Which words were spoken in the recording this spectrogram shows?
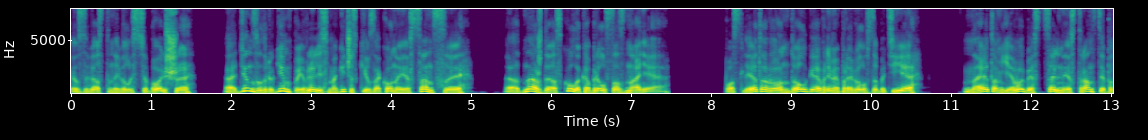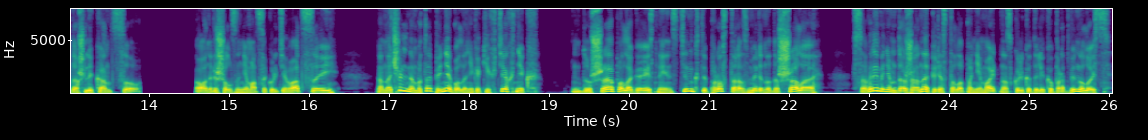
Звезд становилось все больше. Один за другим появлялись магические законы и эссенции. Однажды осколок обрел сознание. После этого он долгое время провел в забытие. На этом его бесцельные странствия подошли к концу. Он решил заниматься культивацией. На начальном этапе не было никаких техник. Душа, полагаясь на инстинкты, просто размеренно дышала. Со временем даже она перестала понимать, насколько далеко продвинулась.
